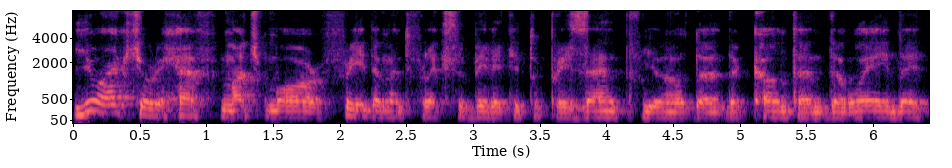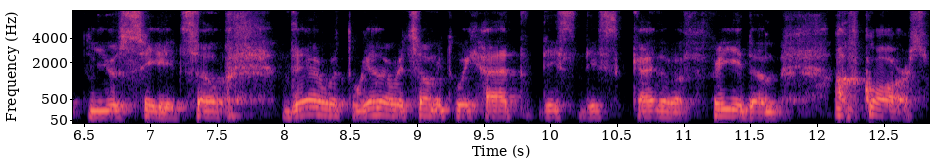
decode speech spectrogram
you actually have much more freedom and flexibility to present you know the, the content the way that you see it. So there with, together with Somit we had this this kind of a freedom of course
